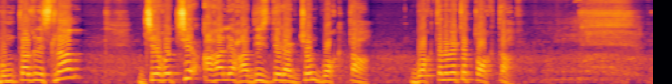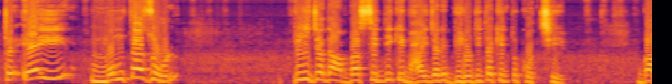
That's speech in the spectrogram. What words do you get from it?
মুমতাজুল ইসলাম যে হচ্ছে আহলে হাদিসদের একজন বক্তা। বক্তা নামে একটা তক্তা। তো এই মুমতাজুল পীরজাদা আব্বাস সিদ্দিকী ভাইজানের বিরোধিতা কিন্তু করছে। বা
